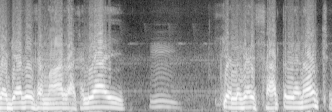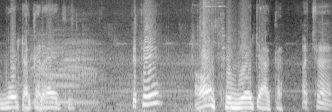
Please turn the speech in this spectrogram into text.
ਗੱਡਿਆਂ ਦੇ ਸਮਾਨ ਰੱਖ ਲਿਆ ਹੀ ਹੂੰ। ਚੱਲ ਗਏ ਸੱਤ ਜਣਾ ਉਹ ਛਿਬੋ ਚੱਕ ਰਹੇ ਸੀ। ਕਿੱਥੇ? ਉਹ ਛਿਬੋ ਚੱਕ। ਅੱਛਾ।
